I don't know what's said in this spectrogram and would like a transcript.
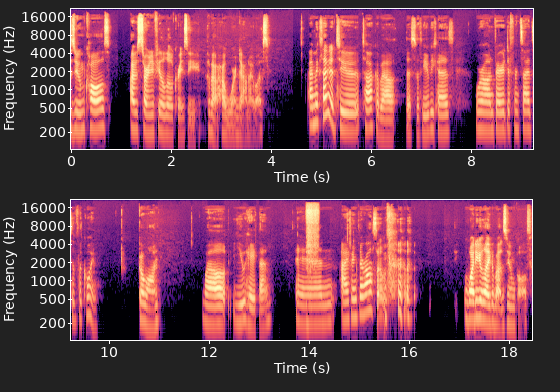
Zoom calls, I was starting to feel a little crazy about how worn down I was. I'm excited to talk about this with you because we're on very different sides of the coin. Go on. Well, you hate them, and I think they're awesome. What do you like about Zoom calls?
